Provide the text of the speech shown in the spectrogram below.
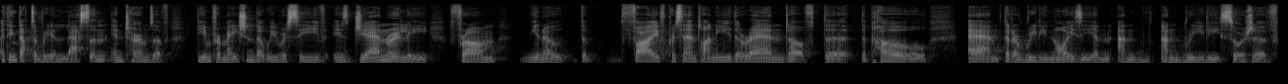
I think that's a real lesson in terms of the information that we receive is generally from, you know, the 5% on either end of the, the poll um, that are really noisy and, and, and really sort of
